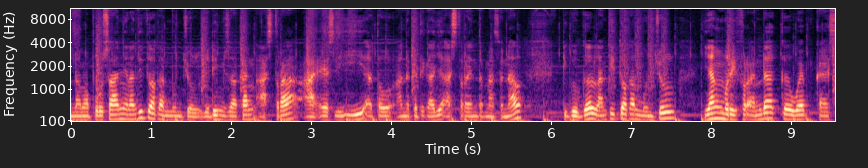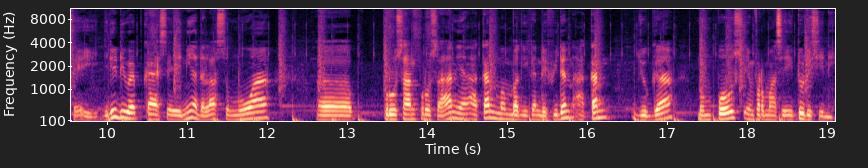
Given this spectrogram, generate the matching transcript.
nama perusahaannya nanti itu akan muncul. Jadi misalkan Astra, ASII atau Anda ketik aja Astra Internasional di Google, nanti itu akan muncul yang merefer Anda ke web KSI. Jadi di web KSI ini adalah semua e, perusahaan-perusahaan yang akan membagikan dividen akan juga mempost informasi itu di sini.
